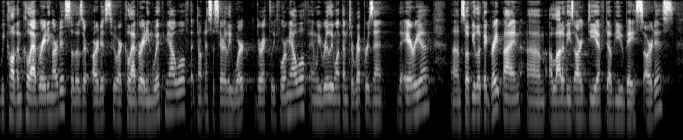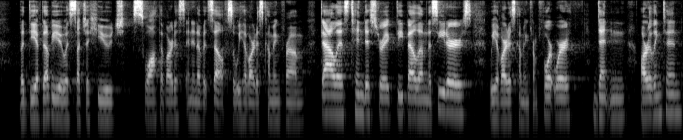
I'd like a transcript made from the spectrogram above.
we call them collaborating artists. So those are artists who are collaborating with Meow Wolf that don't necessarily work directly for Meow Wolf, and we really want them to represent the area. Um, so if you look at Grapevine, um, a lot of these are DFW based artists. But DFW is such a huge swath of artists in and of itself. So we have artists coming from Dallas, Tin District, Deep Ellum, the Cedars. We have artists coming from Fort Worth, Denton, Arlington.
